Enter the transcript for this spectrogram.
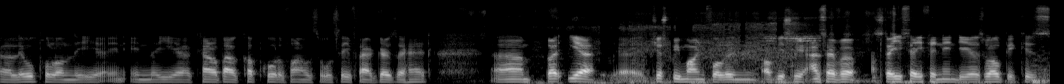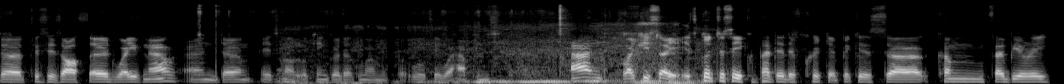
uh, Liverpool on the uh, in in the Carabao Cup quarterfinals, so we'll see if that goes ahead. Um, but yeah, uh, just be mindful and obviously, as ever, stay safe in India as well because uh, this is our third wave now and um, it's not looking good at the moment. But we'll see what happens. And like you say, it's good to see competitive cricket because uh, come February,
